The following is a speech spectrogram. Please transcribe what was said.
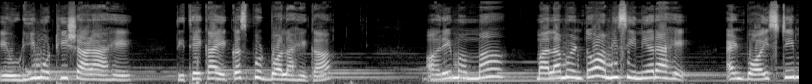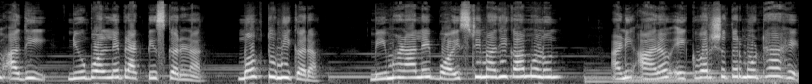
एवढी मोठी शाळा आहे. तिथे का एकच फुटबॉल आहे का? अरे मम्मा मला म्हणतो आम्ही सिनियर आहे. अँड बॉईज टीम आधी न्यू बॉलने प्रॅक्टिस करणार. मग तुम्ही करा. मी म्हणाले बॉईज टीम आधी का म्हणून? आणि आरव एक वर्ष तर मोठा आहे.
